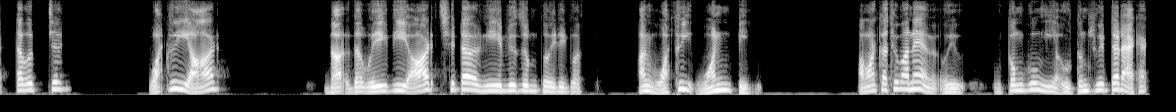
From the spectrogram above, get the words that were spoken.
একটা হচ্ছে what we are the way we are সেটা রিয়েলিজম তৈরি করছে। আর হোয়াট উই ওয়ান্টিং আমার কাছে মানে ওই উত্তম গুণ উত্তম সুবিধার এক এক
